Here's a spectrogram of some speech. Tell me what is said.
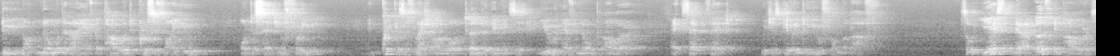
Do you not know that I have the power to crucify you or to set you free? And quick as a flash, our Lord turned to him and said, You have no power except that which is given to you from above. So, yes, there are earthly powers,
